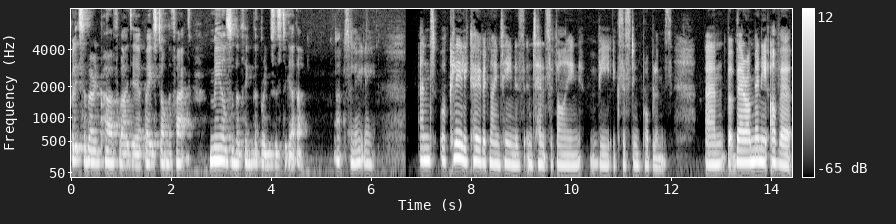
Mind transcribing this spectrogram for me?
but it's a very powerful idea based on the fact meals are the thing that brings us together. Absolutely. And well, clearly, COVID 19 is intensifying the existing problems. Um, but there are many other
